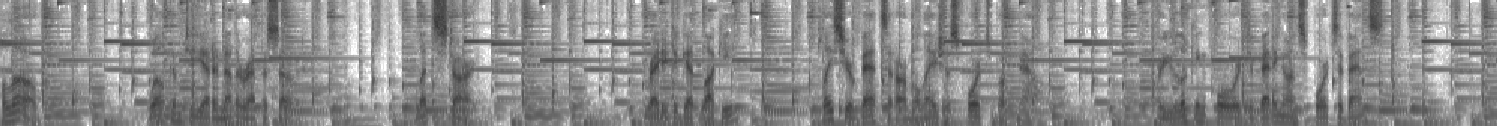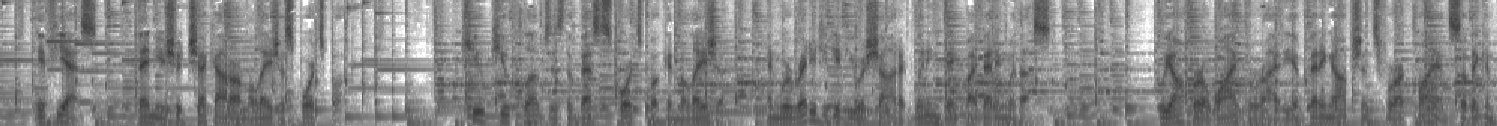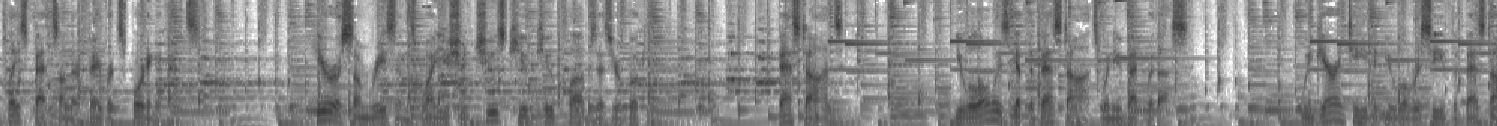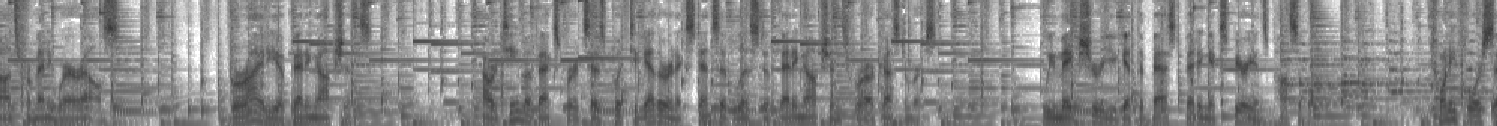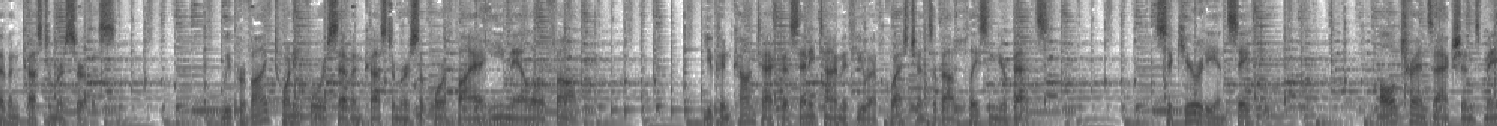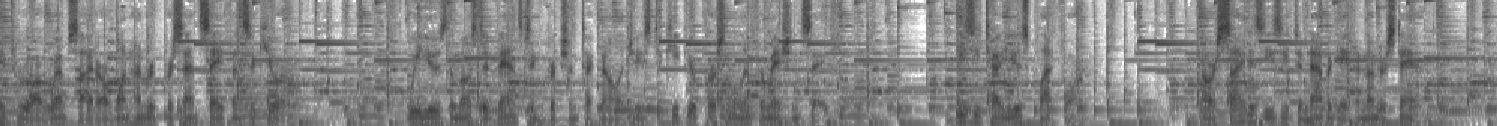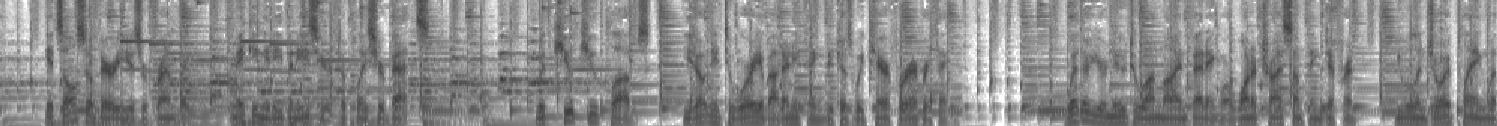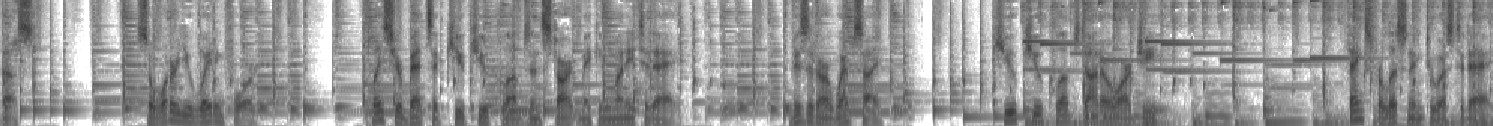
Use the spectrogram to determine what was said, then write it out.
Hello. Welcome to yet another episode. Let's start. Ready to get lucky? Place your bets at our Malaysia Sportsbook now. Are you looking forward to betting on sports events? If yes, then you should check out our Malaysia Sportsbook. QQ Clubs is the best sportsbook in Malaysia, and we're ready to give you a shot at winning big by betting with us. We offer a wide variety of betting options for our clients so they can place bets on their favorite sporting events. Here are some reasons why you should choose QQ Clubs as your bookie. Best odds. You will always get the best odds when you bet with us. We guarantee that you will receive the best odds from anywhere else. Variety of betting options. Our team of experts has put together an extensive list of betting options for our customers. We make sure you get the best betting experience possible. 24 7 customer service. We provide 24 7 customer support via email or phone. You can contact us anytime if you have questions about placing your bets. Security and safety. All transactions made through our website are 100% safe and secure. We use the most advanced encryption technologies to keep your personal information safe. Easy to use platform. Our site is easy to navigate and understand. It's also very user friendly, making it even easier to place your bets. With QQ Clubs, you don't need to worry about anything because we care for everything. Whether you're new to online betting or want to try something different, you will enjoy playing with us. So, what are you waiting for? Place your bets at QQ Clubs and start making money today. Visit our website qqclubs.org. Thanks for listening to us today.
